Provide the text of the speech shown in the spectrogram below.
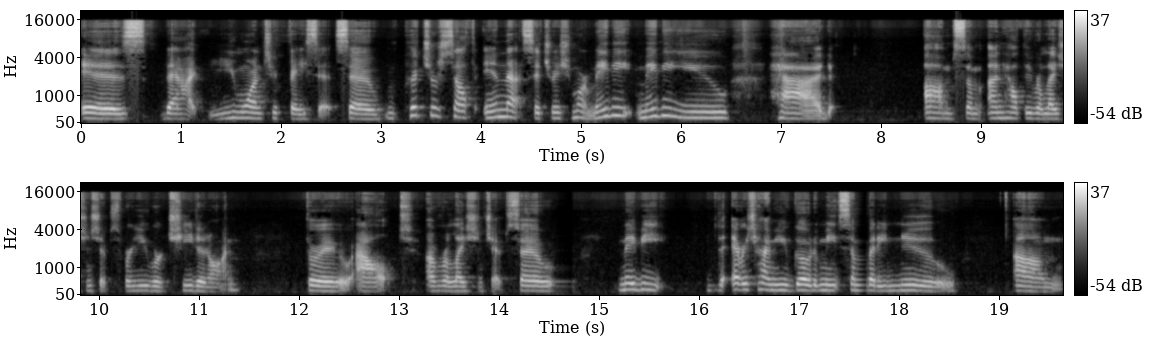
is that you want to face it. So put yourself in that situation more. Maybe maybe you had um, some unhealthy relationships where you were cheated on throughout a relationship. So maybe the, every time you go to meet somebody new um,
